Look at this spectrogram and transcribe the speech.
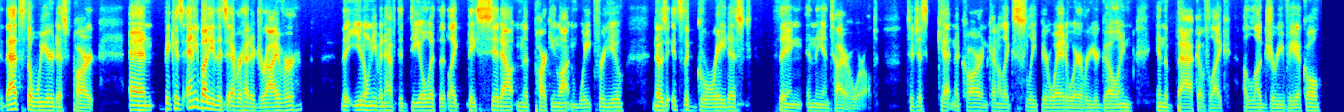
that's the weirdest part. And because anybody that's ever had a driver that you don't even have to deal with it, like they sit out in the parking lot and wait for you, knows it's the greatest thing in the entire world to just get in a car and kind of like sleep your way to wherever you're going in the back of like a luxury vehicle.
